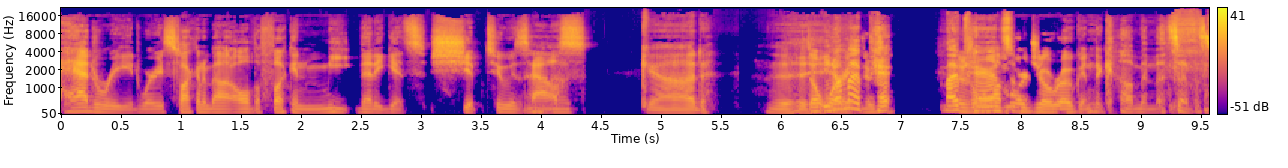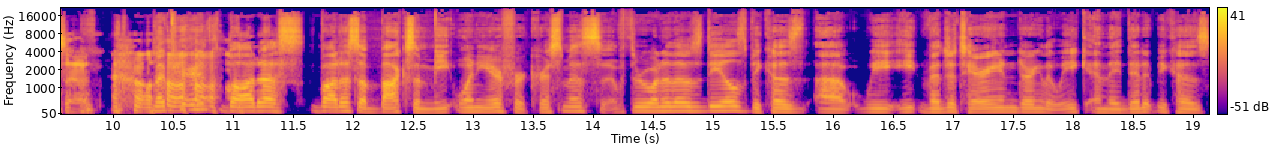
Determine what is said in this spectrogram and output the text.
ad read where he's talking about all the fucking meat that he gets shipped to his oh, house. Oh, God. Don't you worry. Know, my, pa- my There's parents a lot more Joe Rogan to come in this episode. my parents bought us bought us a box of meat one year for Christmas through one of those deals because uh, we eat vegetarian during the week, and they did it because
